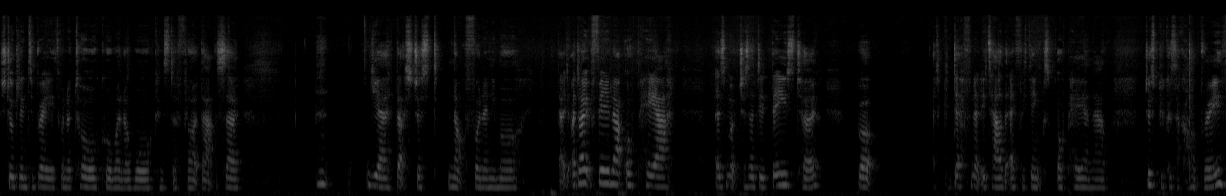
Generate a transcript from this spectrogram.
struggling to breathe when I talk or when I walk and stuff like that. So, yeah, that's just not fun anymore. I, I don't feel that up here as much as I did these two, but I can definitely tell that everything's up here now just because I can't breathe.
